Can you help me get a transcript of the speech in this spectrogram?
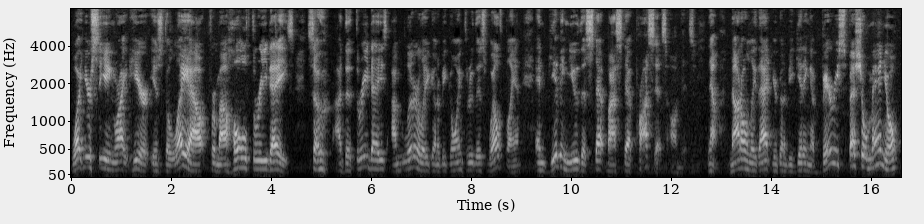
What you're seeing right here is the layout for my whole three days. So uh, the three days, I'm literally going to be going through this wealth plan and giving you the step-by-step -step process on this. Now, not only that, you're going to be getting a very special manual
